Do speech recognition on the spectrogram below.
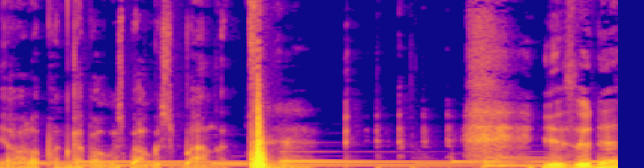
Ya walaupun gak bagus-bagus banget. Ya sudah.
